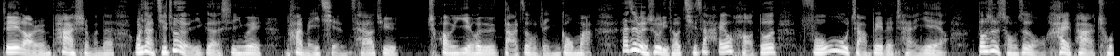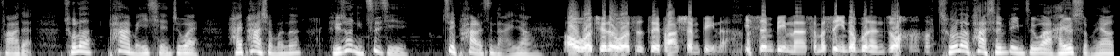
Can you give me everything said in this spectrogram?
这些老人怕什么呢？我想其中有一个是因为怕没钱才要去创业或者是打这种零工嘛。那这本书里头其实还有好多服务长辈的产业啊，都是从这种害怕出发的。除了怕没钱之外，还怕什么呢？比如说你自己最怕的是哪一样？哦，我觉得我是最怕生病了。一生病呢，什么事情都不能做。除了怕生病之外，还有什么样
